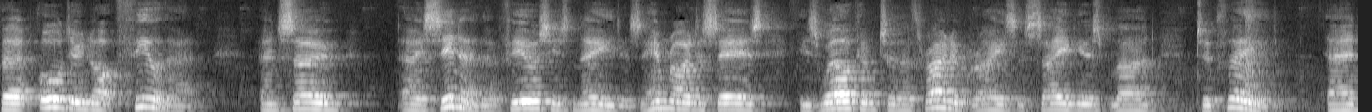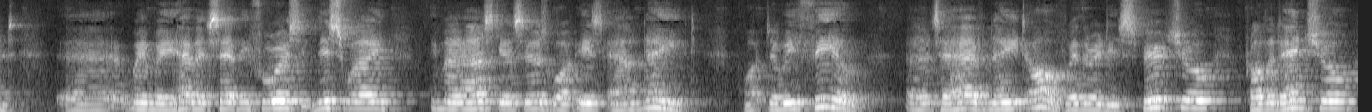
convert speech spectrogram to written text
but all do not feel that. And so a sinner that feels his need, as the hymn writer says, is welcome to the throne of grace, a Saviour's blood to plead. And uh, when we have it set before us in this way, we may ask ourselves, what is our need? What do we feel uh, to have need of? Whether it is spiritual, providential,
